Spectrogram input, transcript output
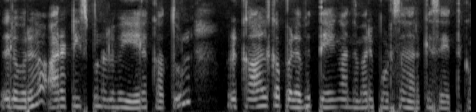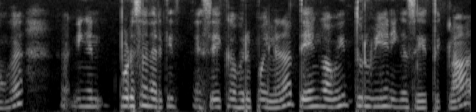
இதில் ஒரு அரை டீஸ்பூன் அளவு ஏலக்காய் தூள் ஒரு கால் கப் அளவு தேங்காய் அந்த மாதிரி பொடிசா நறுக்கி சேர்த்துக்கோங்க. நீங்கள் பொடிசா நறுக்கி சேர்க்க விருப்பம் இல்லைன்னா தேங்காவையும் துருவியே நீங்கள் சேர்த்துக்கலாம்.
